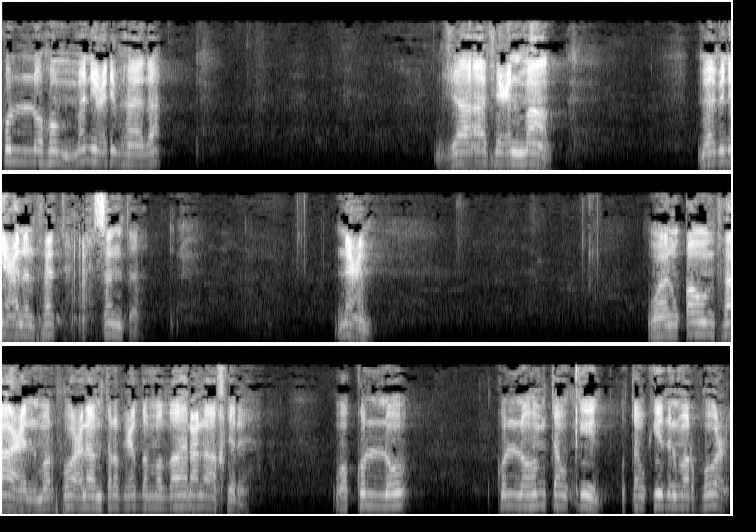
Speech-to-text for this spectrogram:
كلهم من يعرف هذا؟ جاء فعل ماض. مبني على الفتح أحسنت. نعم. والقوم فاعل مرفوع علامة رفع ضم الظاهر على آخره. وكل كلهم توكيد. وتوكيد المرفوع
